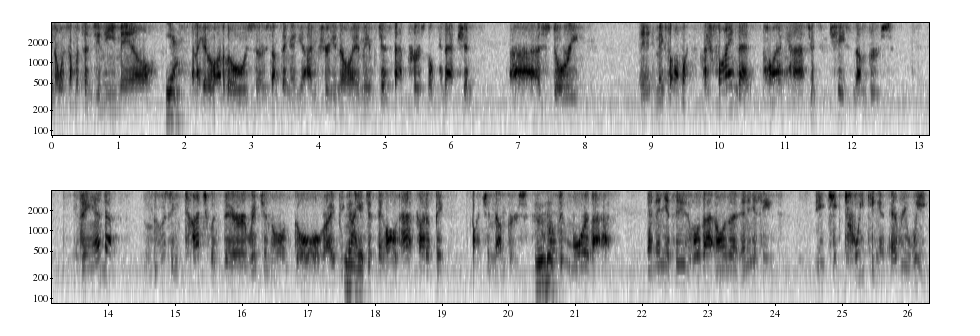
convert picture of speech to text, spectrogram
You know, when someone sends you an email, Yes. and I get a lot of those or something. I'm sure you know. I mean, just that personal connection, uh, a story, it makes a lot more. I find that podcasters who chase numbers, they end up losing touch with their original goal, right? Because you just think, oh, that got a big bunch of numbers. I'll do more of that, and then you see, well, that, oh, that, and then you see, you keep tweaking it every week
